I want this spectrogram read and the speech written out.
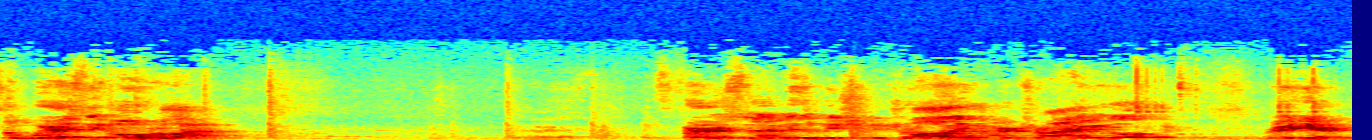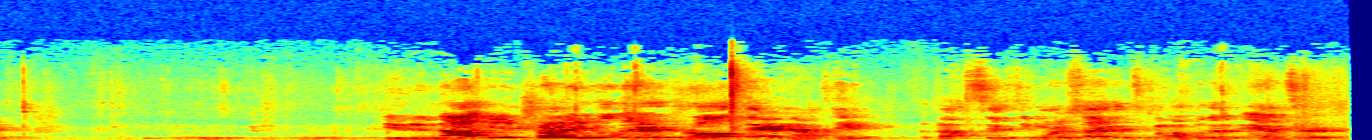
So where's the overlap? First, so that means that we should be drawing our triangle right here. If you did not get your triangle there, draw it there. Now take about 60 more seconds come up with an answer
